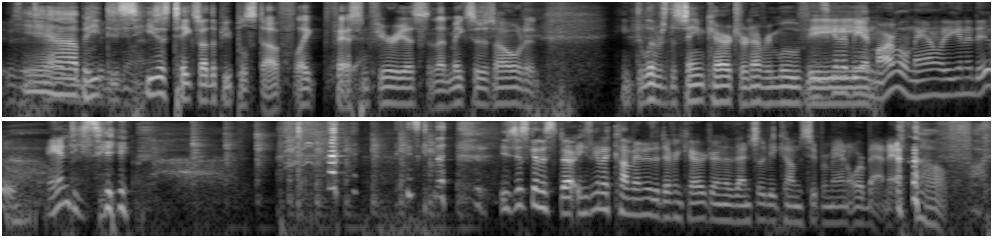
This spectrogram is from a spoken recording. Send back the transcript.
It was a Yeah, but he just, he just takes other people's stuff like Fast and Furious and then makes it his own and he delivers the same character in every movie. He's gonna be in Marvel, man. What are you gonna do? And DC. he's gonna. He's just gonna start. He's gonna come in as a different character and eventually become Superman or Batman. Oh fuck!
